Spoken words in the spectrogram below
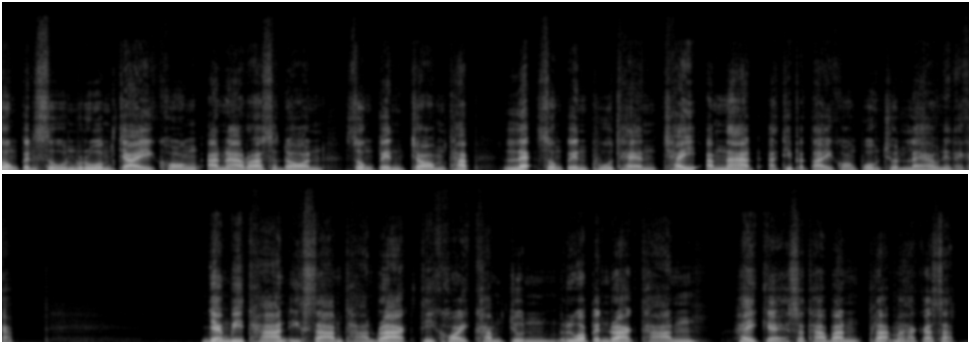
ทรงเป็นศูนย์รวมใจของอาณาราษฎร ทรงเป็นจอมทัพ และทรงเป็นผู้แทนใช้อำนาจอธิปไตยของปวงชนแล้วเนี่ยนะครับ ยังมีฐานอีกสามฐานรากที่คอยค้ำจุน หรือว่าเป็นรากฐานให้แก่สถาบันพระมหากษัตริย์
